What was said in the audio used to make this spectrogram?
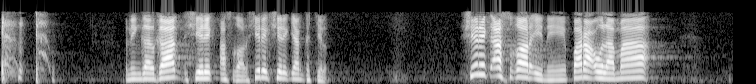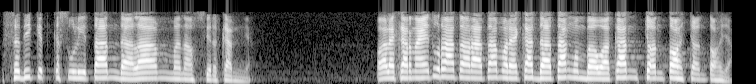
Meninggalkan syirik asgar, syirik-syirik yang kecil. Syirik asgar ini para ulama sedikit kesulitan dalam menafsirkannya. Oleh karena itu rata-rata mereka datang membawakan contoh-contohnya.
